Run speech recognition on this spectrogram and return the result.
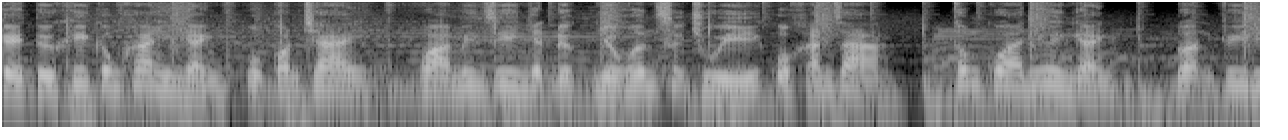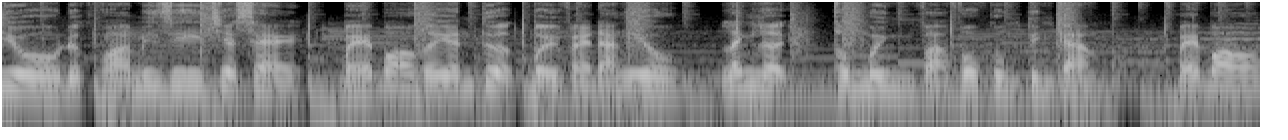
Kể từ khi công khai hình ảnh của con trai, Hòa Minzy nhận được nhiều hơn sự chú ý của khán giả. Thông qua những hình ảnh, đoạn video được Hòa Minzy chia sẻ, bé Bo gây ấn tượng bởi vẻ đáng yêu, lanh lợi, thông minh và vô cùng tình cảm. Bé Bo,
